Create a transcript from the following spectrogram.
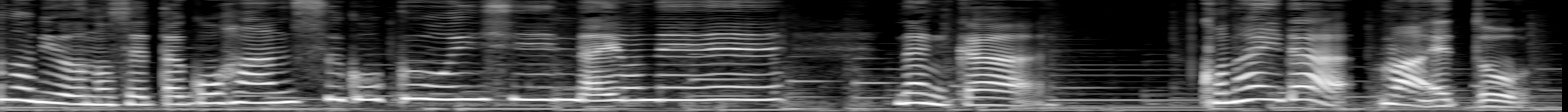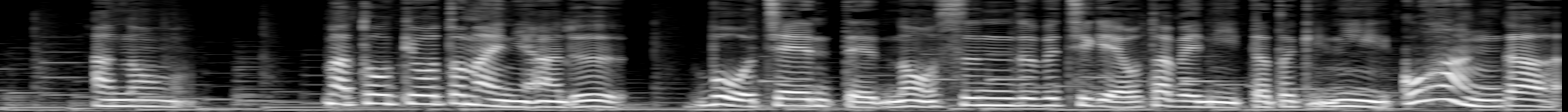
海苔を乗せたご飯すごく美味しいんだよね。なんかこないだまあえっとあのまあ東京都内にある某チェーン店のスンドゥブチゲを食べに行った時にご飯が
